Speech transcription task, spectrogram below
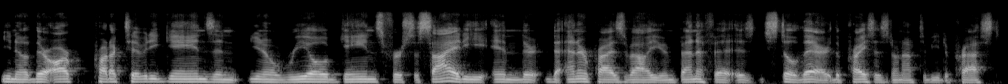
you know there are productivity gains and you know real gains for society and the the enterprise value and benefit is still there the prices don't have to be depressed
